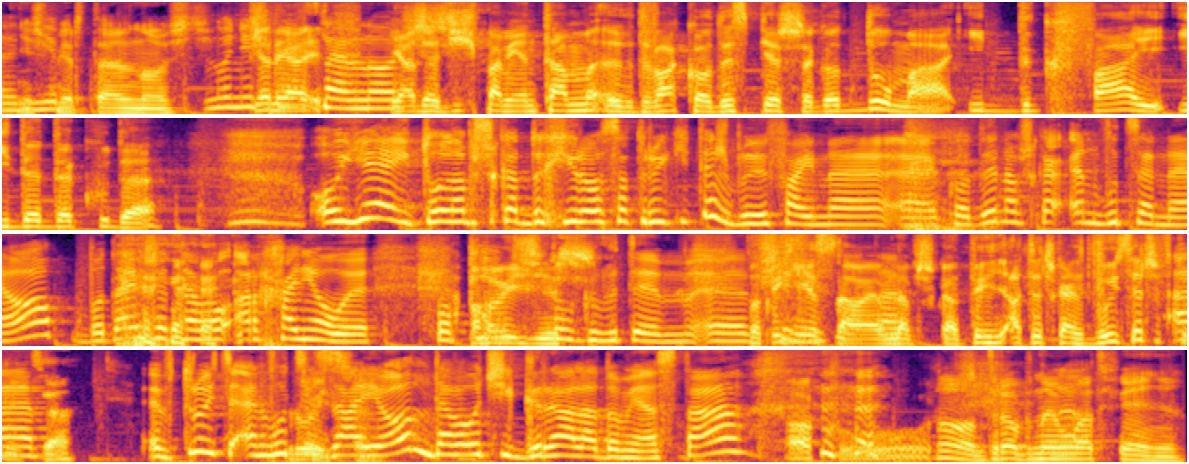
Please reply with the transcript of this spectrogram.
e, nie- Nieśmiertelność. No nieśmiertelność. Ja do dziś pamiętam e, dwa kody z pierwszego Duma. IDKWA i IDDQD. Ojej, to na przykład do Heroesa trójki też były fajne e, kody, na przykład NWC Neo, bodajże dawał Archanioły po pięć widzisz. sztuk w tym. E, To w tych nie znałem istotach. na przykład. Tych, a to czekaj, w dwójce czy w A- trójce? W trójce NWC. Zion dawał ci grala do miasta. O kur... O, drobne No. ułatwienie.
